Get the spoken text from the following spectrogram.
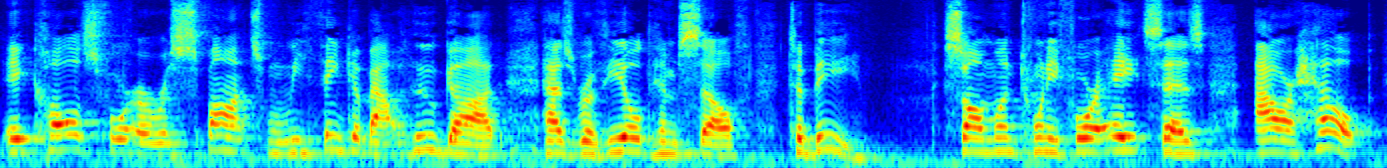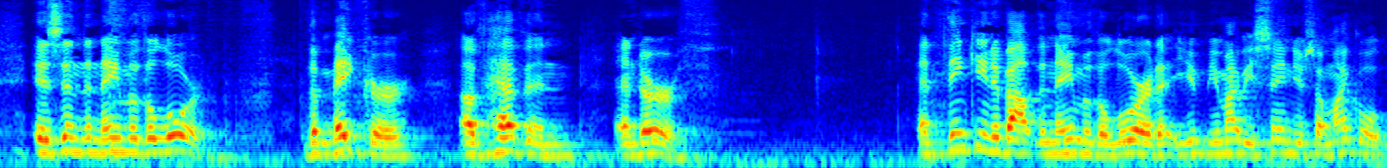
It calls for a response when we think about who God has revealed himself to be. Psalm 124 8 says, Our help is in the name of the Lord, the maker of heaven and earth. And thinking about the name of the Lord, you, you might be saying to yourself, Michael,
